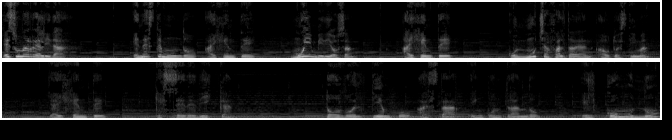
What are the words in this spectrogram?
Es una realidad. En este mundo hay gente muy envidiosa, hay gente con mucha falta de autoestima y hay gente que se dedican todo el tiempo a estar encontrando el cómo no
